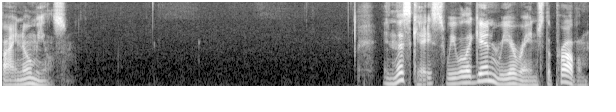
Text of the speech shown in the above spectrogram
binomials. In this case, we will again rearrange the problem,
